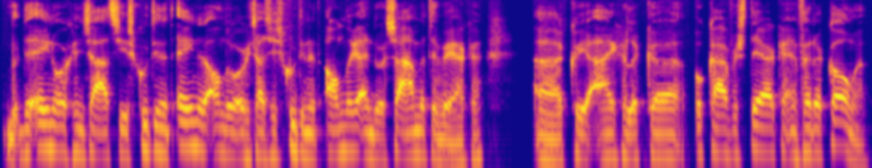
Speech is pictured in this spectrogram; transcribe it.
de ene organisatie is goed in het ene, de andere organisatie is goed in het andere. En door samen te werken kun je eigenlijk elkaar versterken en verder komen.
